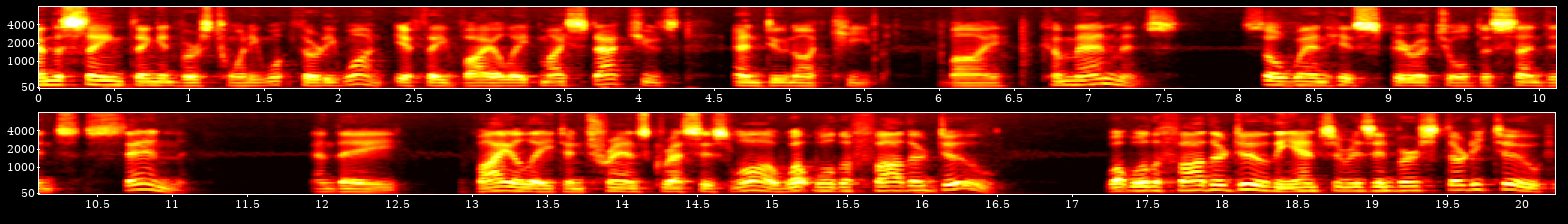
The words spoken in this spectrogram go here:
And the same thing in verse 21, 31. If they violate my statutes and do not keep my commandments. So when his spiritual descendants sin and they violate and transgress his law, what will the Father do? What will the Father do? The answer is in verse 32.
